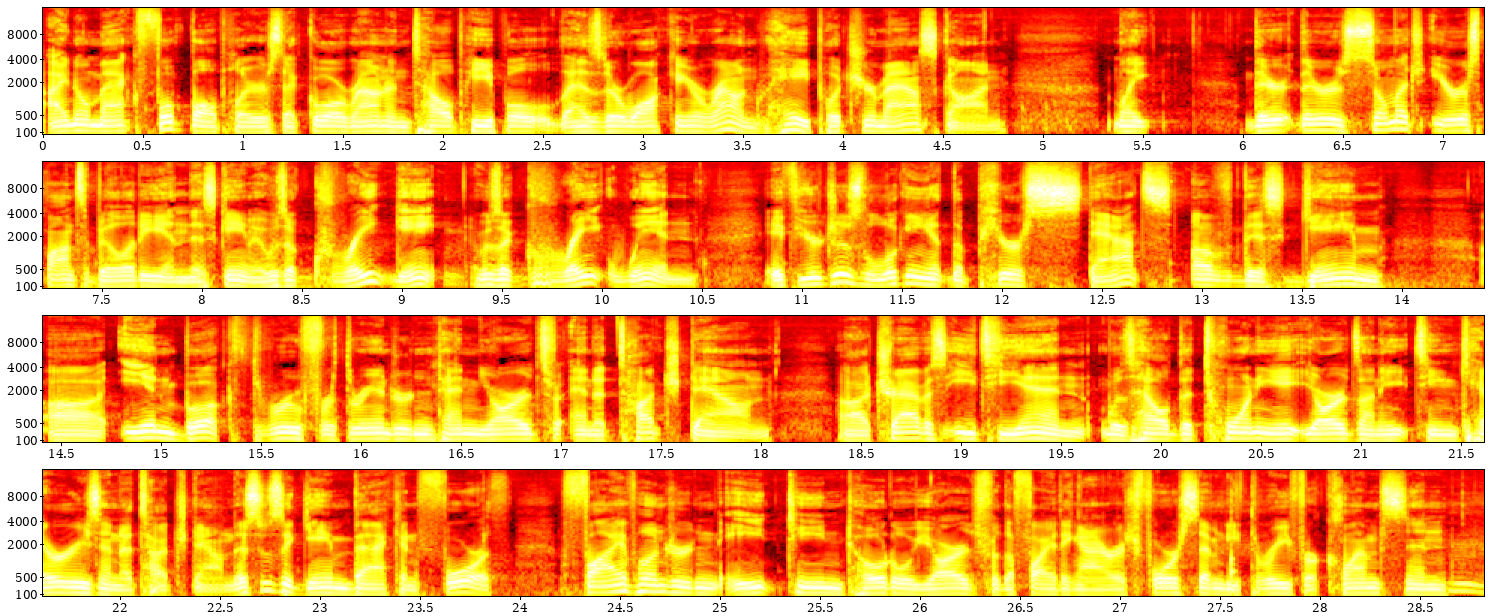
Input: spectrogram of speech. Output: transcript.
I know MAC football players that go around and tell people as they're walking around, hey, put your mask on. Like, there, there is so much irresponsibility in this game. It was a great game. It was a great win. If you're just looking at the pure stats of this game, uh, Ian Book threw for 310 yards and a touchdown. Uh, Travis Etienne was held to 28 yards on 18 carries and a touchdown. This was a game back and forth. 518 total yards for the Fighting Irish, 473 for Clemson. Mm.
